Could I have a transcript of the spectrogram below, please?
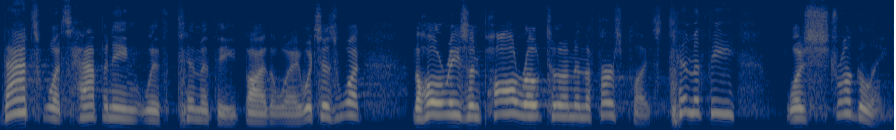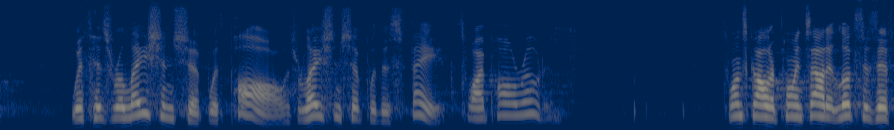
That's what's happening with Timothy, by the way, which is what the whole reason Paul wrote to him in the first place. Timothy was struggling with his relationship with Paul, his relationship with his faith. That's why Paul wrote him. One scholar points out it looks as if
